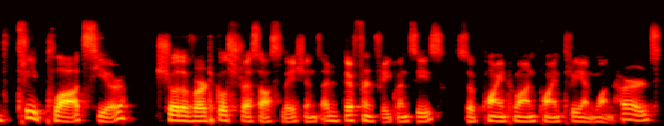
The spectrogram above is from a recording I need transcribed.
the three plots here show the vertical stress oscillations at different frequencies, so 0.1, 0.3, and 1 hertz,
